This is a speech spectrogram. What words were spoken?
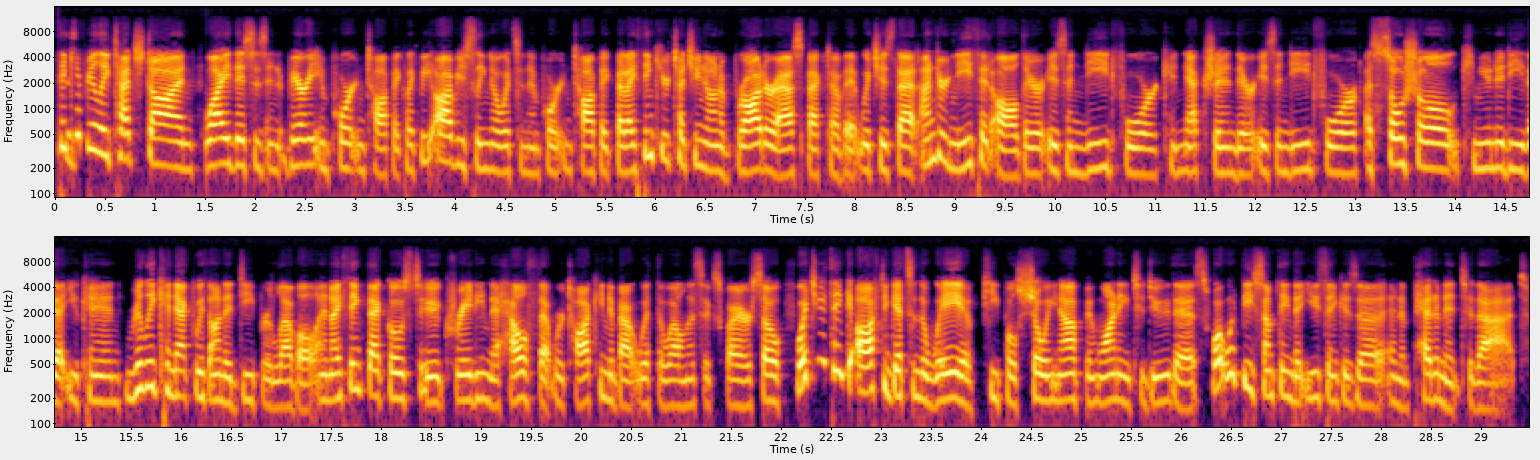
I think you've really touched on why this is a very important topic. Like, we obviously know it's an important topic, but I think you're touching on a broader aspect of it, which is that underneath it all, there is a need for connection. There is a need for a social community that you can really connect with on a deeper level. And I think that goes to creating the health that we're talking about with the Wellness Esquire. So, what do you think often gets in the way of people showing up and wanting to do this? What would be something that you think is a, an impediment to that?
